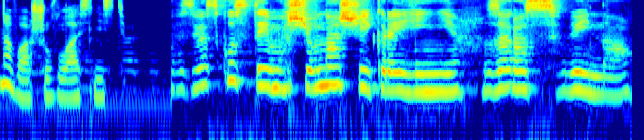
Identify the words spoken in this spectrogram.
на вашу власність. В зв'язку з тим, що в нашій країні зараз війна,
